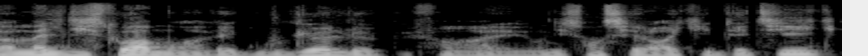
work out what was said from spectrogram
pas mal d'histoires, avec Google, enfin, ils licencié leur équipe d'éthique.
